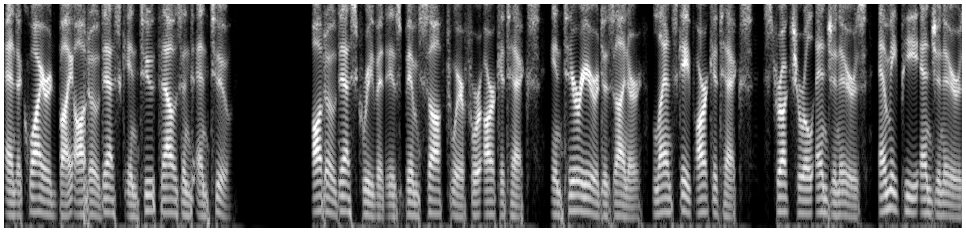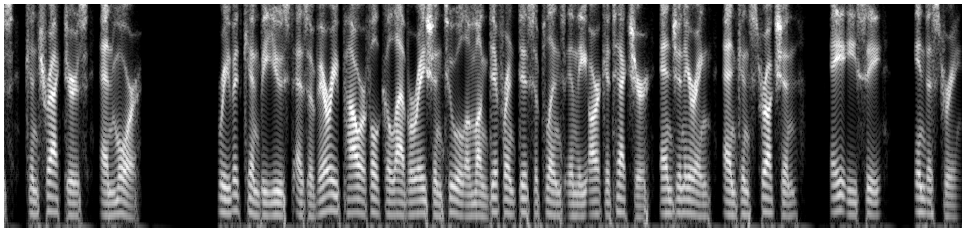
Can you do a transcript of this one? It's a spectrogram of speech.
and acquired by Autodesk in 2002. Autodesk Revit is BIM software for architects, interior designer, landscape architects, structural engineers, MEP engineers, contractors, and more. Revit can be used as a very powerful collaboration tool among different disciplines in the architecture, engineering, and construction, AEC, industry.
